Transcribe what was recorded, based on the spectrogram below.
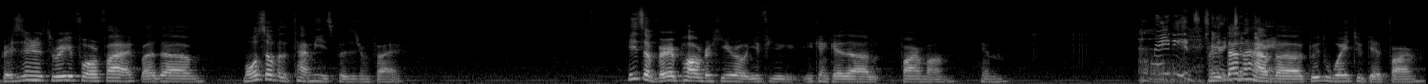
Position 3, 4, 5, but um, most of the time he's position 5. He's a very powerful hero if you, you can get a farm on him. But he doesn't have a good way to get farm.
